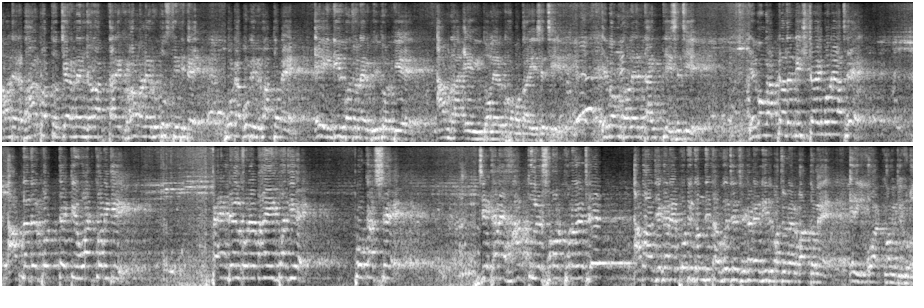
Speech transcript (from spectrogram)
আমাদের ভারপ্রাপ্ত চেয়ারম্যান জনাব তারেক রহমানের উপস্থিতিতে ভোটাভুটির মাধ্যমে এই নির্বাচনের ভিতর দিয়ে আমরা এই দলের ক্ষমতায় এসেছি এবং দলের দায়িত্বে এসেছি। এবং আপনাদের নিশ্চয়ই মনে আছে, আপনাদের প্রত্যেকটি ওয়ার্ড কমিটি প্যান্ডেল করে মাইক বাজিয়ে প্রকাশ্যে যেখানে হাত তুলে সমর্থন হয়েছে, আবার যেখানে প্রতিদ্বন্দ্বিতা হয়েছে, সেখানে নির্বাচনের মাধ্যমে এই ওয়ার্ড কমিটিগুলো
